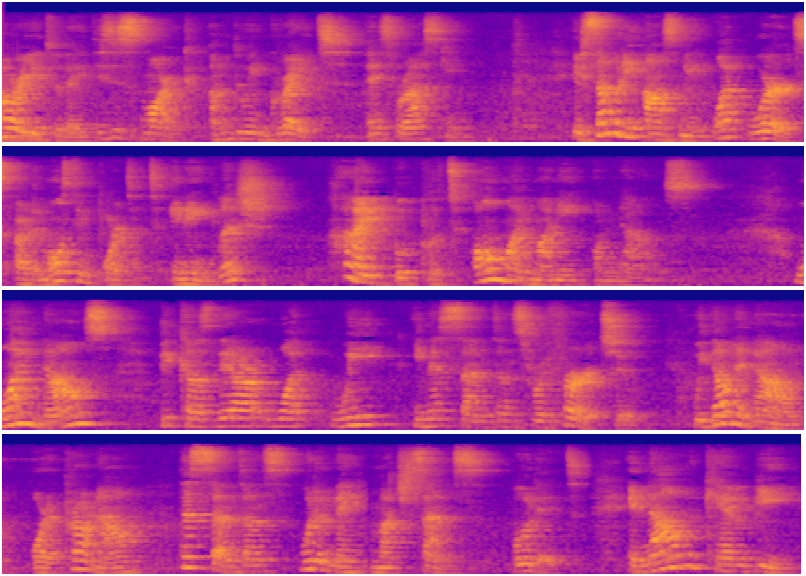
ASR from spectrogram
how are you today? This is Mark. I'm doing great. Thanks for asking. If somebody asks me what words are the most important in English, I would put all my money on nouns. Why nouns? Because they are what we in a sentence refer to. Without a noun or a pronoun, the sentence wouldn't make much sense, would it? A noun can be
